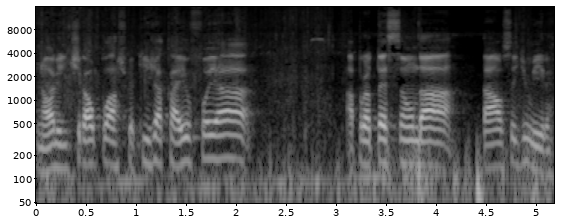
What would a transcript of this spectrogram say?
Na hora de tirar o plástico aqui já caiu foi a, a proteção da, da alça de mira.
